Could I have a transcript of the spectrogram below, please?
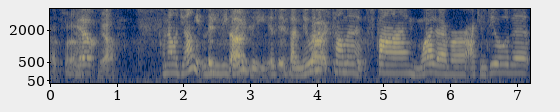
That's uh, Yep. yeah. When I was young, it was It easy sucks. breezy. It's It just I knew when it was coming. It was fine. Whatever. I can deal with it.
